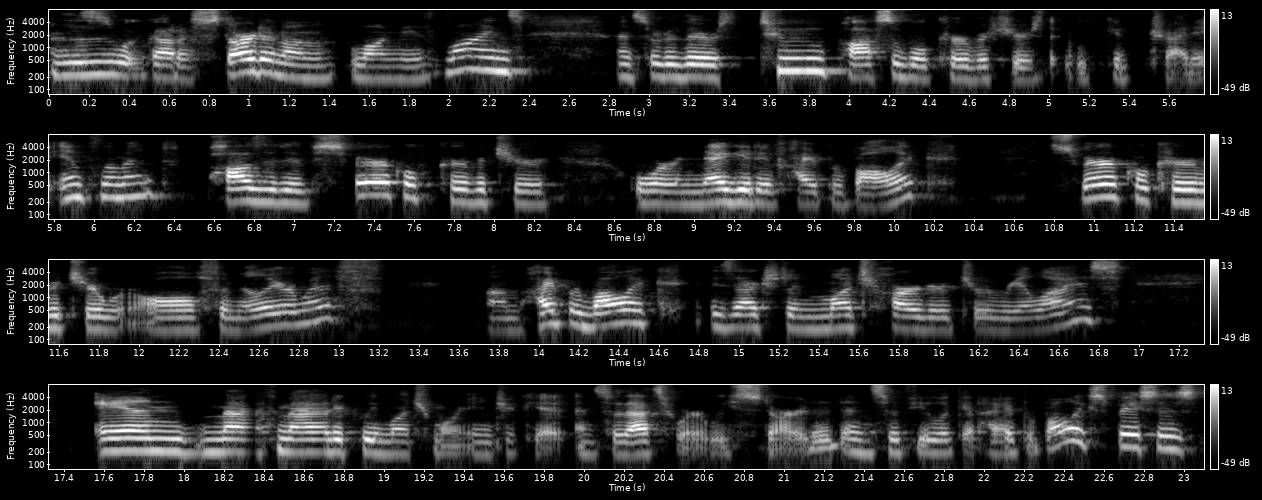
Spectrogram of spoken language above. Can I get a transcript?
And this is what got us started on along these lines. And sort of there's two possible curvatures that we could try to implement, positive spherical curvature or negative hyperbolic. Spherical curvature we're all familiar with. Um, hyperbolic is actually much harder to realize and mathematically much more intricate. And so that's where we started. And so if you look at hyperbolic spaces,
